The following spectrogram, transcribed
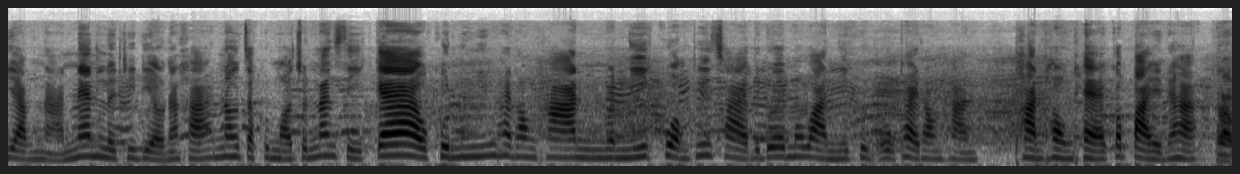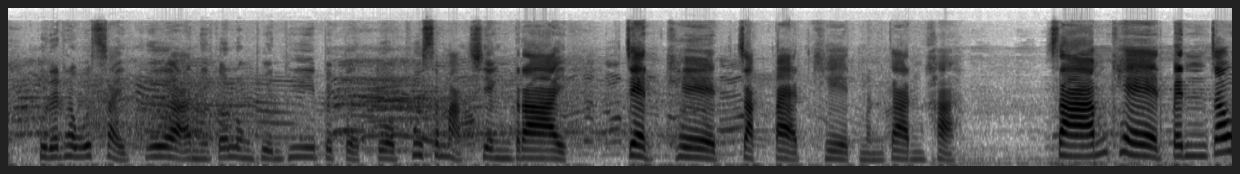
อย่างหนาแน่นเลยทีเดียวนะคะ นอกจากคุณหมอชนนั่นสีแก้ว คุณนุ้งนิ้งไพทองทาน วันนี้ควงพี่ชายไปด้วยเมื่อวานนี้คุณโอ๊คไพทองทาน ผ่านทองแท้ก็ไปนะคะครับคุณนัทวุฒิใส่เกลืออันนี้ก็ลงพื้นที่ไปเปิดตัวผู้สมัครเชียงราย 7 เขตจาก 8 เขตเหมือนกันค่ะ 3 เขตเป็นเจ้า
